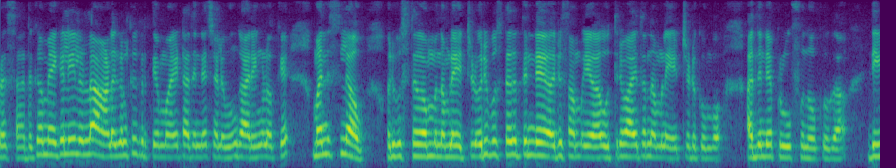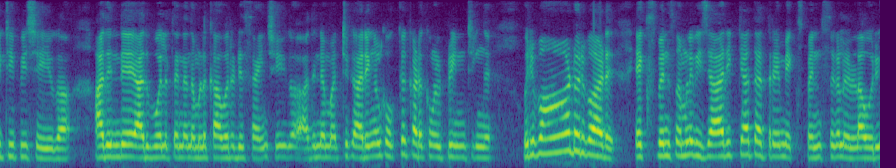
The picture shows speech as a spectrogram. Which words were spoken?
പ്രസാധക മേഖലയിലുള്ള ആളുകൾക്ക് കൃത്യമായിട്ട് അതിന്റെ ചെലവും കാര്യങ്ങളൊക്കെ മനസ്സിലാവും. ഒരു പുസ്തകം നമ്മൾ ഏറ്റെടു ഒരു പുസ്തകത്തിന്റെ ഒരു ഉത്തരവാദിത്തം നമ്മൾ ഏറ്റെടുക്കുമ്പോൾ അതിന്റെ പ്രൂഫ് നോക്കുക ഡി ടി പി ചെയ്യുക അതിന്റെ അതുപോലെ തന്നെ നമ്മൾ കവർ ഡിസൈൻ ചെയ്യുക അതിന്റെ മറ്റു കാര്യങ്ങൾക്കൊക്കെ കിടക്കുമ്പോൾ പ്രിന്റിങ് ഒരുപാട് ഒരുപാട് എക്സ്പെൻസ് നമ്മൾ വിചാരിക്കാത്ത അത്രയും എക്സ്പെൻസുകളുള്ള ഒരു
